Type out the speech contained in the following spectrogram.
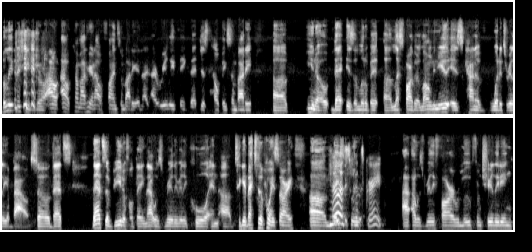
believe it or not, girl, I'll, I'll come out here and I'll find somebody. And I, I really think that just helping somebody, uh, you know, that is a little bit uh, less farther along than you is kind of what it's really about. So that's that's a beautiful thing. That was really really cool. And uh, to get back to the point, sorry. Um, no, that's, that's great. I, I, was really far removed from cheerleading,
